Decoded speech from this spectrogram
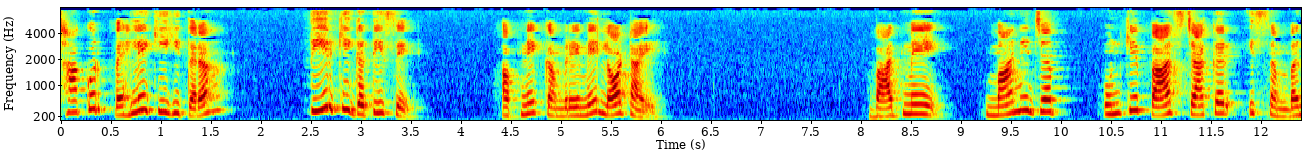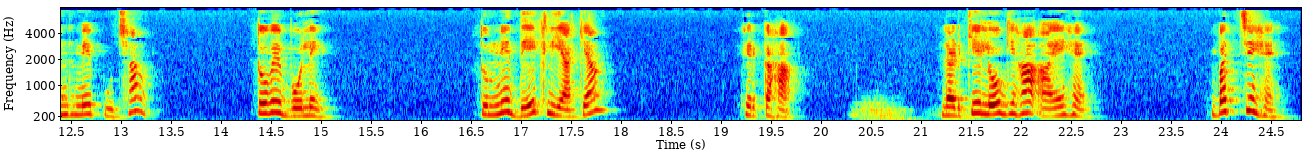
ठाकुर पहले की ही तरह तीर की गति से अपने कमरे में लौट आए। बाद में माँ ने जब उनके पास जाकर इस संबंध में पूछा तो वे बोले, तुमने देख लिया क्या? फिर कहा लड़के लोग यहाँ आए हैं। बच्चे हैं।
